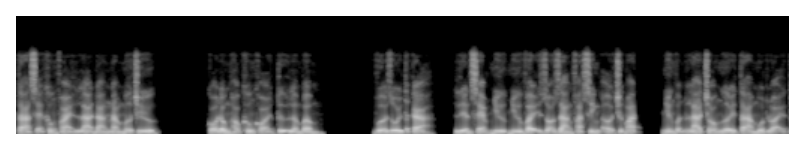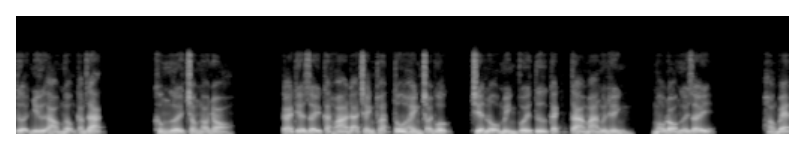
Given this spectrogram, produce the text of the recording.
Ta sẽ không phải là đang nằm mơ chứ? Có đồng học không khỏi tự lẩm bẩm. Vừa rồi tất cả, liền xem như như vậy rõ ràng phát sinh ở trước mắt, nhưng vẫn là cho người ta một loại tựa như ảo mộng cảm giác. Không người trong ngõ nhỏ cái kia giấy cắt hoa đã tránh thoát tô hành trói buộc, triển lộ mình với tư cách tà ma nguyên hình, màu đỏ người giấy. Hoàng bét.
